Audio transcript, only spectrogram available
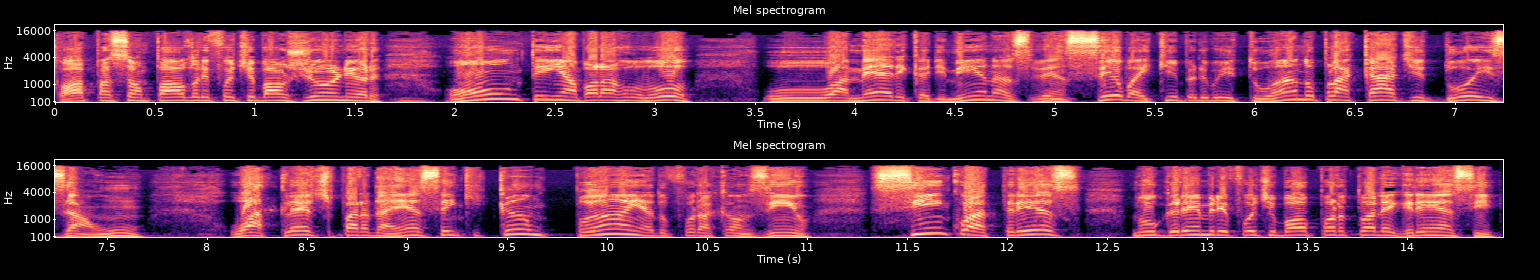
Copa São Paulo de Futebol Júnior. Ontem a bola rolou. O América de Minas venceu a equipe do Ituano, placar de 2 a 1 um. O Atlético Paranaense em que campanha do Furacãozinho, 5 a 3 no Grêmio de Futebol Porto Alegrense.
